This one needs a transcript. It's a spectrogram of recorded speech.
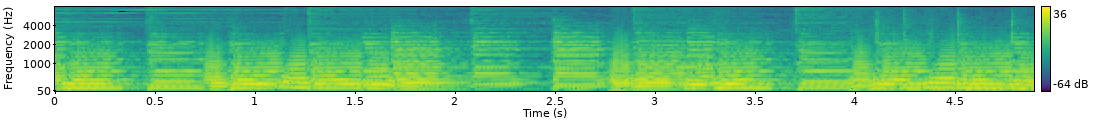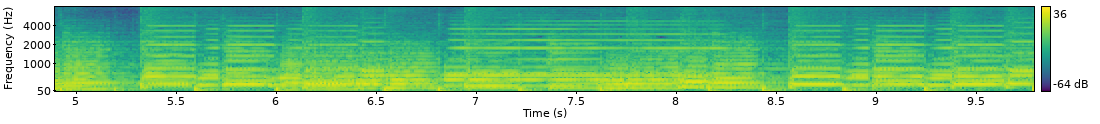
Thank Thank you.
